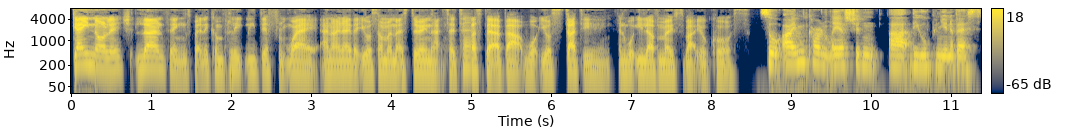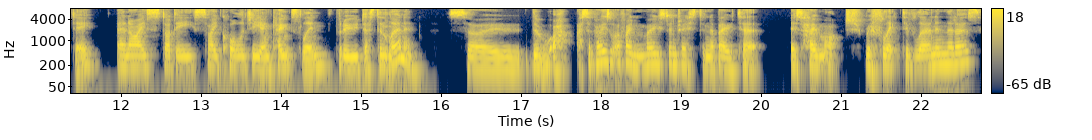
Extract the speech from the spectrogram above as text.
gain knowledge, learn things, but in a completely different way. And I know that you're someone that's doing that. So tell us a bit about what you're studying and what you love most about your course. So I'm currently a student at the Open University and I study psychology and counselling through distant learning. So, the, I suppose what I find most interesting about it is how much reflective learning there is.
